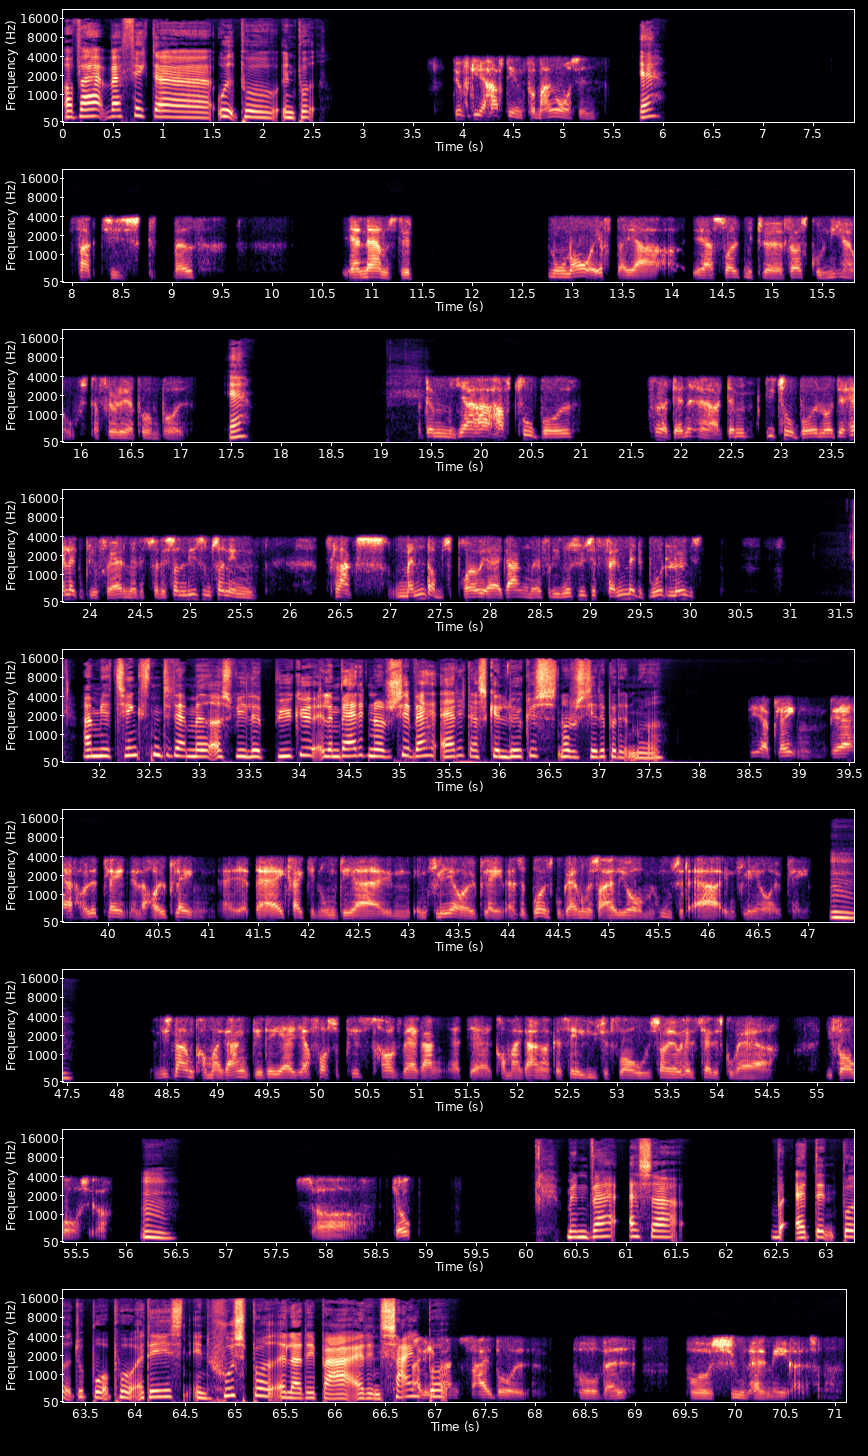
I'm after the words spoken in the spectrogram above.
Og hvad, hvad fik dig ud på en båd? Det var, fordi jeg har haft en for mange år siden. Ja. Faktisk, hvad? Jeg er nærmest et, nogle år efter, jeg, jeg har solgt mit øh, første kolonihavehus, der flyttede jeg på en båd. Ja. Og dem, jeg har haft to både før denne her, og dem, de to både nu, det er heller ikke blevet færdig med det. Så det er sådan ligesom sådan en slags manddomsprøve, jeg er i gang med, fordi nu synes jeg fandme, at det burde lykkes. Jamen, jeg tænker sådan det der med at ville bygge, eller hvad er det, når du siger, hvad er det, der skal lykkes, når du siger det på den måde? Det er planen. Det er at holde plan, eller holde planen. Der er ikke rigtig nogen. Det er en, en flereårig plan. Altså, båden skulle gerne være sejlet i år, men huset er en flereårig plan. Mm. lige snart man kommer i gang, det er det, jeg, jeg får så pisse travlt hver gang, at jeg kommer i gang og kan se lyset forud. Så jeg jo helst, at det skulle være i forgårs, ikke? Mm. Så jo, Men hvad, altså, er den båd, du bor på, er det en husbåd, eller er det bare, er det en Ej, det er sejlbåd? bare en sejlbåd på hvad? På 7,5 meter eller sådan noget.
